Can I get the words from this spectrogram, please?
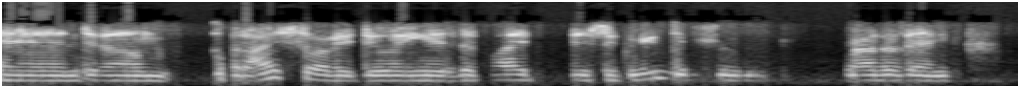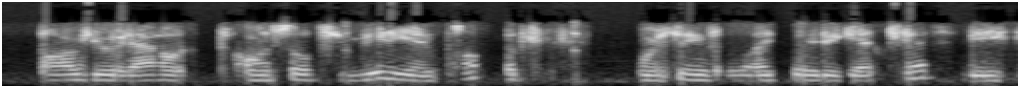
and um, what I started doing is if I disagree with them, rather than argue it out on social media in public, where things are likely to get testy,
